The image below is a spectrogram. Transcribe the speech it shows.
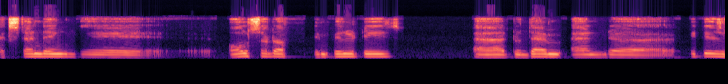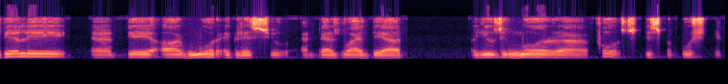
extending the all sort of impunities Uh, to them, and uh, it is really uh, they are more aggressive, and that's why they are using more force, disproportionate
